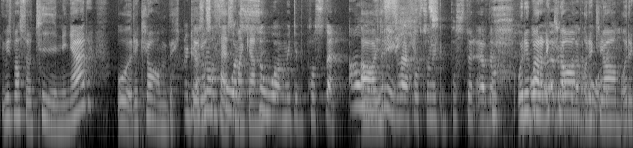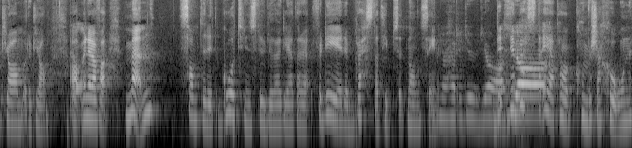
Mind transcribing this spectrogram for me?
Det finns massor av tidningar och reklamböcker Alltså, och sånt här som man kan... så mycket på posten. Aldrig jag har jag fått så mycket på posten över... Och det är bara och- reklam och ett år. reklam och reklam och reklam. Ja, men i alla fall. Men samtidigt, gå till din studievägledare för det är det bästa tipset någonsin. Ja, herregud. Ja. Det, Alltså, det jag- bästa är att ha konversation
